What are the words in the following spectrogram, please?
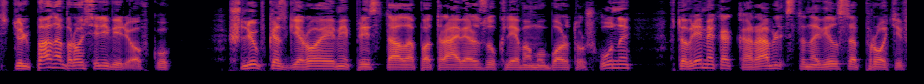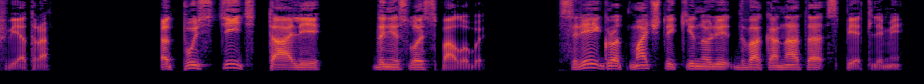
С тюльпана бросили веревку. Шлюпка с героями пристала по траверзу к левому борту шхуны, в то время как корабль становился против ветра. «Отпустить тали!» — донеслось с палубы. С рейгрот мачты кинули два каната с петлями.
